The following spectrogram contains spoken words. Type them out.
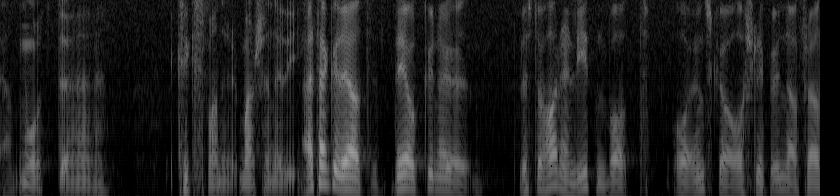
Ja. mot krigsmaskineri. Jeg tenker det at det å kunne Hvis du har en liten båt og ønsker å slippe unna fra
